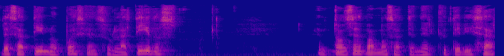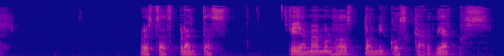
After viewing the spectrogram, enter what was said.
desatino pues en sus latidos. Entonces vamos a tener que utilizar nuestras plantas que llamamos los tónicos cardíacos.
